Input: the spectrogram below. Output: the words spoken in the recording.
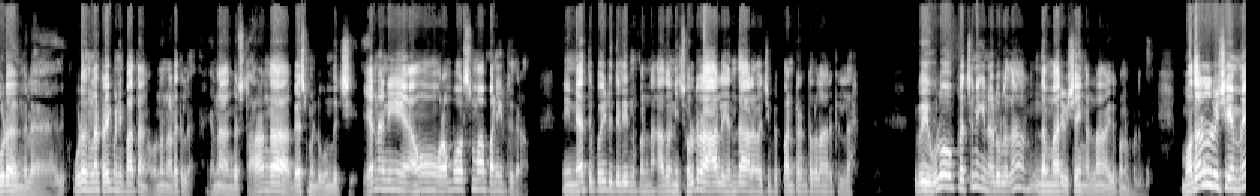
ஊடகங்களை இது ஊடகங்கள்லாம் ட்ரை பண்ணி பார்த்தாங்க ஒன்றும் நடக்கலை. ஏன்னா அங்கே ஸ்ட்ராங்காக பேஸ்மெண்ட் உந்துச்சு. ஏன்னா நீ அவன் ரொம்ப வருஷமாக பண்ணிகிட்டு இருக்கிறான். நீ நேற்று போயிட்டு திடீர்னு பண்ணால் அதோ நீ சொல்கிற ஆள் எந்த ஆளை வச்சு இப்போ பண்ணுறன்றதெல்லாம் இருக்குல்ல. இப்போ இவ்வளோ பிரச்சனைக்கு நடுவில் தான் இந்த மாதிரி விஷயங்கள்லாம் இது பண்ணப்படுது. முதல் விஷயமே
